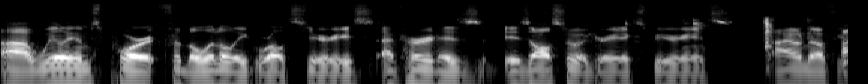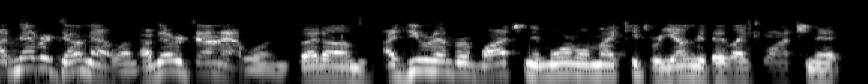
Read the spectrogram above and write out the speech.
uh, Williamsport for the Little League World Series. I've heard has is also a great experience. I don't know if you I've never done that one. I've never done that one, but um, I do remember watching it more when my kids were younger. They liked watching it,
